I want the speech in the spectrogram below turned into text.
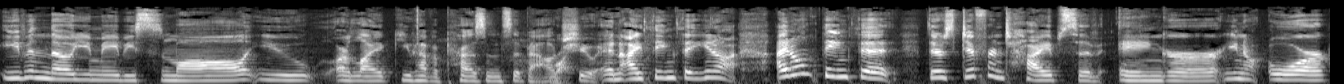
even though you may be small, you are like you have a presence about Right. you. And I think that, you know, I don't think that there's different types of anger, you know, or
